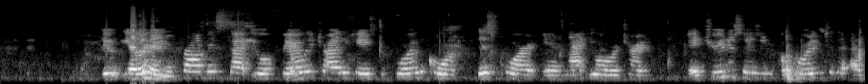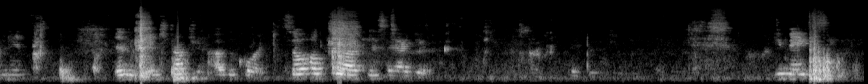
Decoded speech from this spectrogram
Do you promise that you will fairly try the case before the court, this court, and that you will return a true decision according to the evidence and the instruction of the court? So help you God, please say I do. You may be seated.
